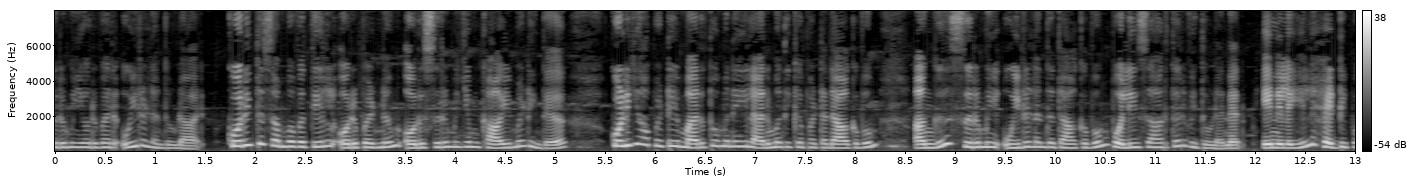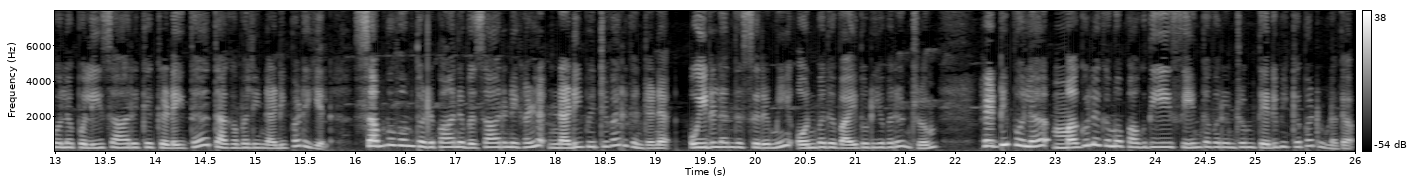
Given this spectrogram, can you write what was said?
சிறுமியொருவர் உயிரிழந்துள்ளார். குறித்த சம்பவத்தில் ஒரு பெண்ணும் ஒரு சிறுமியும் காயமடைந்து குளியாப்பட்டி மருத்துவமனையில் அனுமதிக்கப்பட்டதாகவும் அங்கு சிறுமி உயிரிழந்ததாகவும் போலீசார் தெரிவித்துள்ளனர். இந்நிலையில் ஹெட்டிபோல போலீசாருக்கு கிடைத்த தகவலின் அடிப்படையில் சம்பவம் தொடர்பான விசாரணைகள் நடைபெற்று வருகின்றன. உயிரிழந்த சிறுமி ஒன்பது வயதுடையவர் என்றும் ஹெட்டிபோல மகுலகம பகுதியை சேர்ந்தவர் என்றும் தெரிவிக்கப்பட்டுள்ளது.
